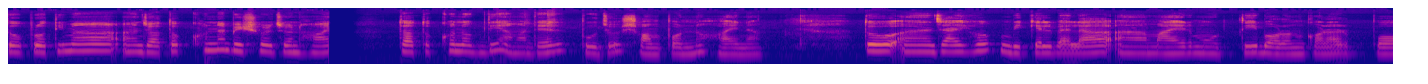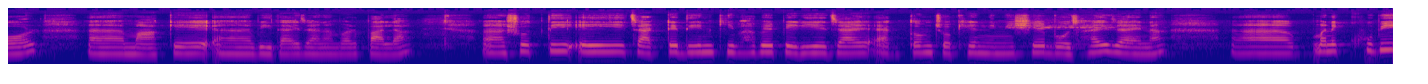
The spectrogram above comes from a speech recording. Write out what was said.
তো প্রতিমা যতক্ষণ না বিসর্জন হয়, ততক্ষণ অবধি আমাদের পুজো সম্পন্ন হয় না। তো যাই হোক, বিকেলবেলা মায়ের মূর্তি বরণ করার পর মাকে বিদায় জানাবার পালা। সত্যি এই চারটে দিন কীভাবে পেরিয়ে যায় একদম চোখের নিমিষে বোঝাই যায় না। মানে খুবই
